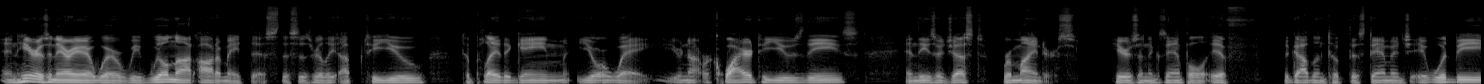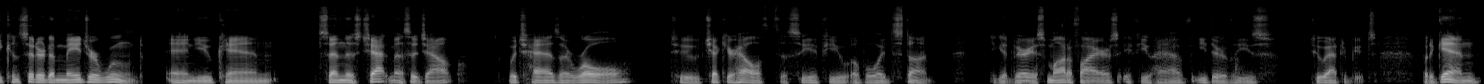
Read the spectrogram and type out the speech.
And here is an area where we will not automate this. This is really up to you to play the game your way. You're not required to use these, and these are just reminders. Here's an example if the goblin took this damage, it would be considered a major wound. And you can send this chat message out, which has a roll to check your health to see if you avoid stun. You get various modifiers if you have either of these two attributes. But again,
